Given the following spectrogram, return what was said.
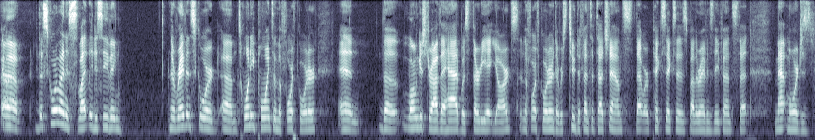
Uh, the scoreline is slightly deceiving. The Ravens scored um, 20 points in the fourth quarter, and the longest drive they had was 38 yards in the fourth quarter. There was two defensive touchdowns that were pick sixes by the Ravens defense that Matt Moore just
